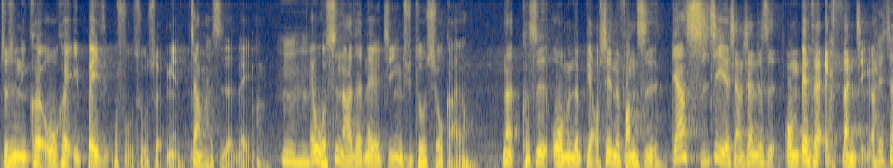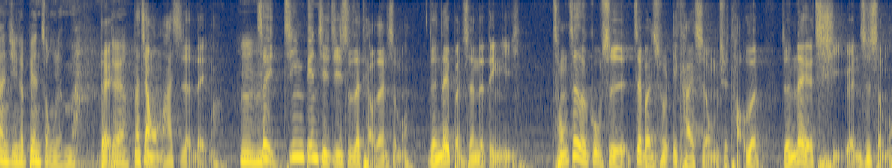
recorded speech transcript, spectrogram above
就是你可以，我可以一辈子不浮出水面，这样还是人类吗？嗯，哎，我是拿人类的基因去做修改哦。那可是我们的表现的方式，人家实际的想象就是我们变成 X 战警了，X 战警的变种人嘛？对对啊。那这样我们还是人类嘛？嗯。所以基因编辑技术在挑战什么？人类本身的定义。从这个故事这本书一开始，我们去讨论人类的起源是什么？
